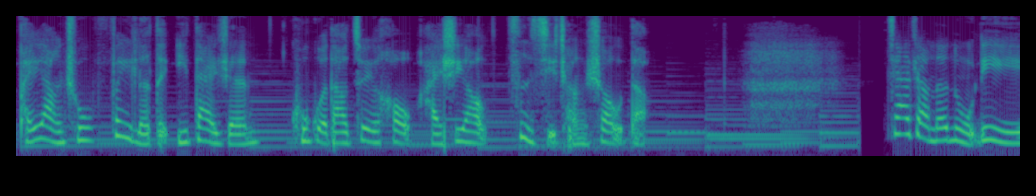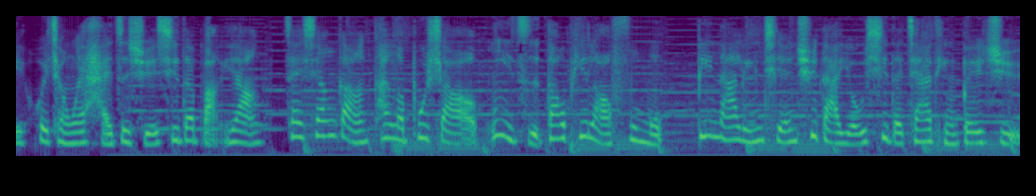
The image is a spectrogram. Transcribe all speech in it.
培养出废了的一代人，苦果到最后还是要自己承受的。家长的努力会成为孩子学习的榜样。在香港看了不少逆子刀劈老父母、逼拿零钱去打游戏的家庭悲剧，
